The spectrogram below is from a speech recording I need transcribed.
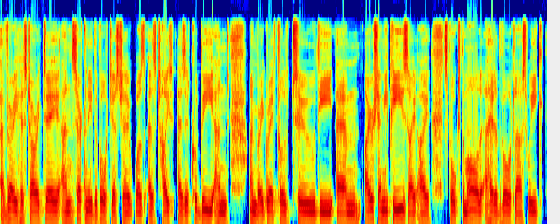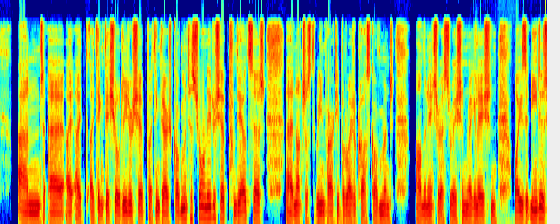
a very historic day, and certainly the vote yesterday was as tight as it could be. And I'm very grateful to the um, Irish MEPs. I, I spoke to them all ahead of the vote last week. And uh, I, I, think they showed leadership. I think the Irish government has shown leadership from the outset, uh, not just the Green Party, but right across government on the nature restoration regulation. Why is it needed?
